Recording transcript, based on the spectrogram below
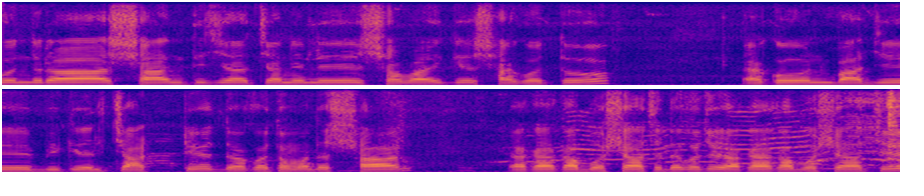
বন্ধুরা শান্তিচা চ্যানেলে সবাইকে স্বাগত। এখন বাজে বিকেল চারটে, দেখো তোমাদের শান। একা একা বসে আছে দেখো একা একা বসে আছে।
